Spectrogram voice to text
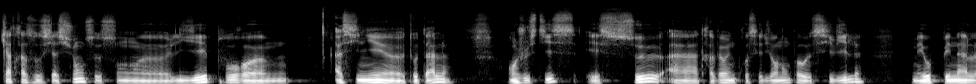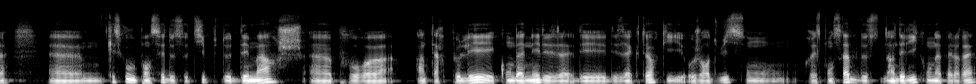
quatre associations se sont euh, liées pour assigner Total en justice, et ce, à, travers une procédure non pas au civil, mais au pénal. Qu'est-ce que vous pensez de ce type de démarche pour interpeller et condamner des, des acteurs qui aujourd'hui sont responsables d'un délit qu'on appellerait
